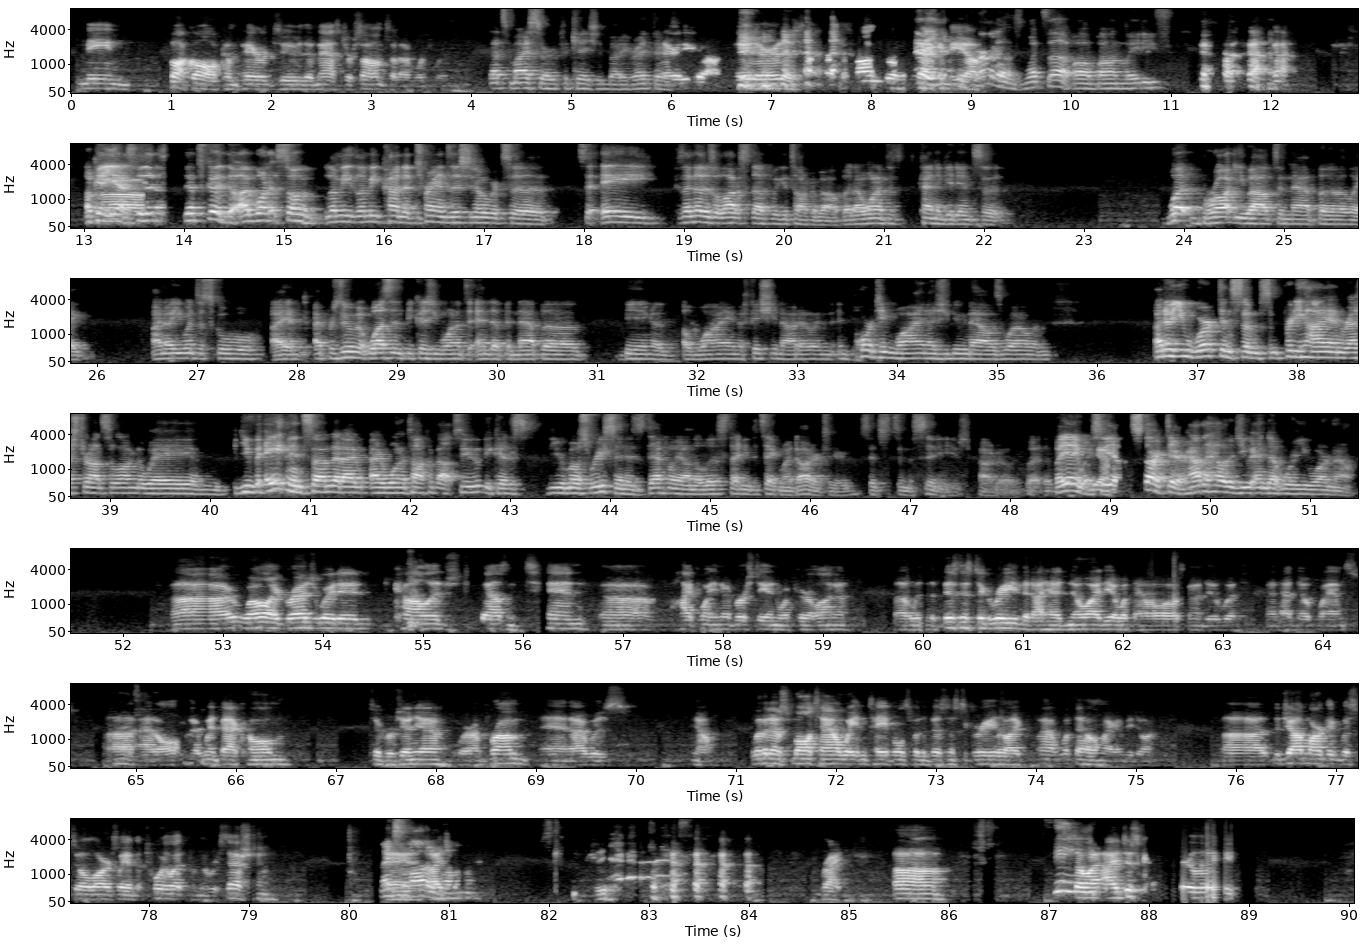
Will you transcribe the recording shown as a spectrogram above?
mean fuck all compared to the master somms that I've worked with. That's my certification, buddy, right there. There you go. Hey, there it is. The Bond girl backing me up. What's up, all bond ladies? Okay, yeah, so uh, that's that's good. I want so let me let me kind of transition over to to a because I know there's a lot of stuff we could talk about, but I wanted to kind of get into what brought you out to Napa. Like, I know you went to school. I I presume it wasn't because you wanted to end up in Napa being a, a wine aficionado and importing wine as you do now as well. And I know you worked in some some pretty high end restaurants along the way, and you've eaten in some that I, I want to talk about too, because your most recent is definitely on the list. I need to take my daughter to since it's in the city of Chicago. But but anyway, so Yeah. yeah, start there. How the hell did you end up where you are now? Uh, well, I graduated college 2010, uh, High Point University in North Carolina, uh, with a business degree that I had no idea what the hell I was going to do with, and had no plans uh, at all. I went back home to Virginia, where I'm from, and I was, you know, living in a small town, waiting tables with a business degree. Like, uh, what the hell am I going to be doing? Uh, the job market was still largely in the toilet from the recession. Thanks a And lot, I- Obama. right. Um, so I, I just really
